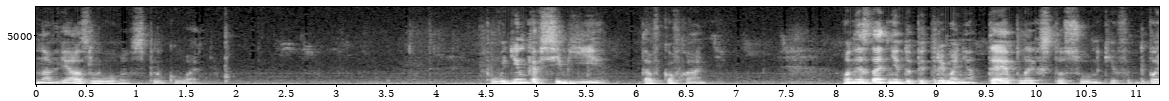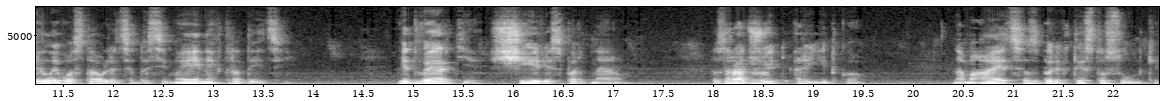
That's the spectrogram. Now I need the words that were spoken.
нав'язливого спілкування. Поведінка в сім'ї та в коханні. Вони здатні до підтримання теплих стосунків, дбайливо ставляться до сімейних традицій, відверті, щирі з партнером, зраджують рідко, намагаються зберегти стосунки.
